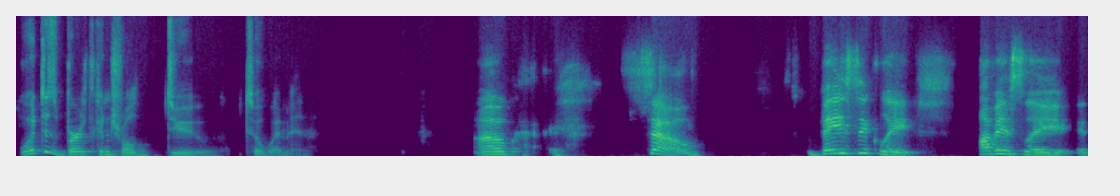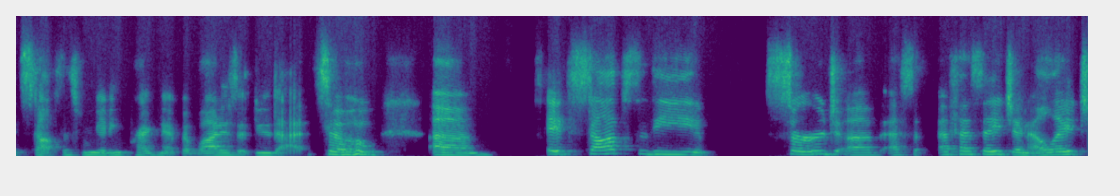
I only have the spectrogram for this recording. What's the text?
what does birth control do to women? Okay. So basically, obviously, it stops us from getting pregnant, but why does it do that? So um, it stops the surge of FSH and LH.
